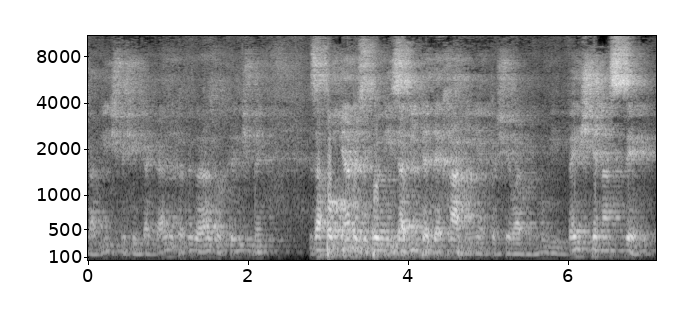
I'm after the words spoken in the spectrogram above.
bawiliśmy się i tak dalej. Pewnego razu odkryliśmy zapomniane zupełnie zabite dechami, jak to się ładnie mówi, wejście na strych.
